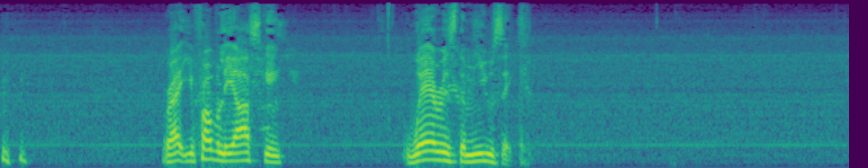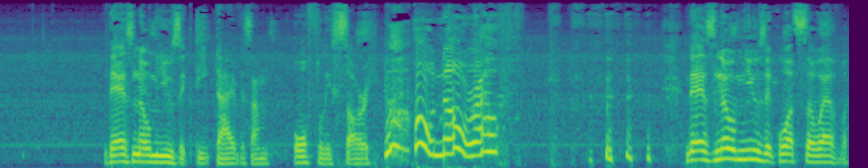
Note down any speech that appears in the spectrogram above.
right? You're probably asking, where is the music? There's no music, deep divers. I'm awfully sorry. oh no, Ralph! There's no music whatsoever.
